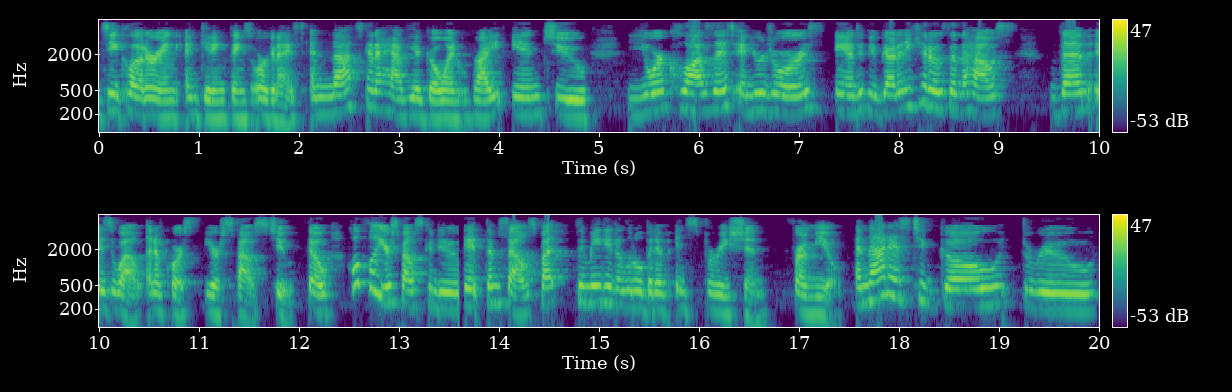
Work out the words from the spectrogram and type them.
decluttering and getting things organized. And that's going to have you going right into your closet and your drawers. And if you've got any kiddos in the house, them as well. And of course, your spouse too. Though hopefully your spouse can do it themselves, but they may need a little bit of inspiration from you. And that is to go through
